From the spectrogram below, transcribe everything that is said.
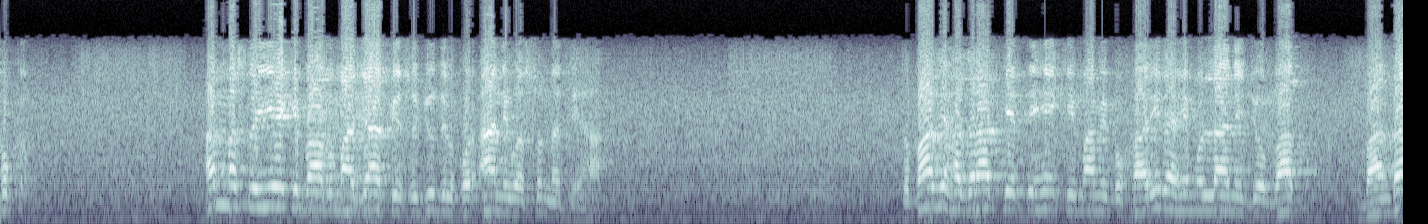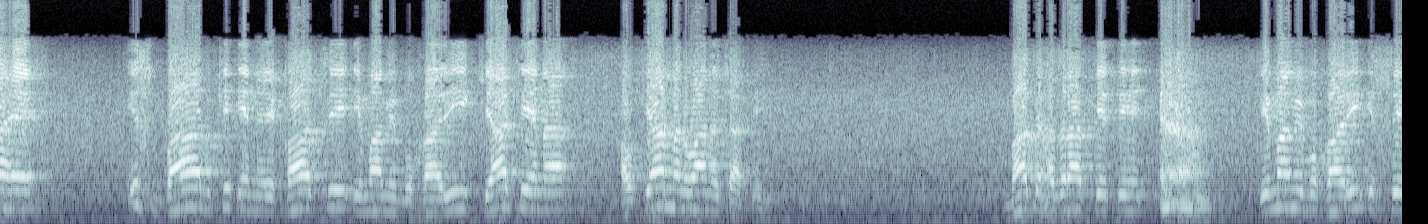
حکم۔ اب مسئلہ یہ ہے کہ باب ماجا کی سجود القرآن و سنت تو بعض حضرات کہتے ہیں کہ امام بخاری رحم اللہ نے جو باب باندھا ہے، اس باب کے انعقاد سے امام بخاری کیا کہنا اور کیا منوانا چاہتے ہیں؟ بعض حضرات کہتے ہیں امام بخاری اس سے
